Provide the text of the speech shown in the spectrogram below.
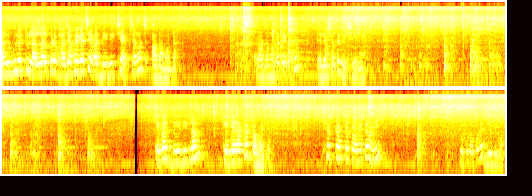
আলুগুলো একটু লাল লাল করে ভাজা হয়ে গেছে, এবার দিয়ে দিচ্ছি এক চামচ আদা মাটা আর আদা মাটাটা একটু তেলের সাথে মিশিয়ে নিই। এবার দিয়ে দিলাম কেটে রাখা টমেটো। ছোট্ট একটা টমেটো আমি টুকরো করে দিয়ে দিলাম।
